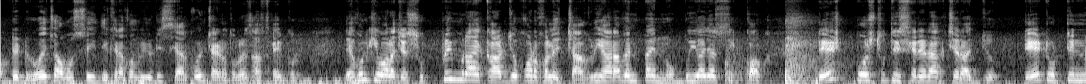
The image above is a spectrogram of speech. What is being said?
আপডেট রয়েছে অবশ্যই দেখে রাখুন ভিডিওটি শেয়ার করুন চ্যানেল তোলে সাবস্ক্রাইব করুন। দেখুন কি বলা আছে, সুপ্রিম রায় কার্যকর হলে চাকরি হারাবেন প্রায় নব্বই হাজার শিক্ষক। টেস্ট প্রস্তুতি সেরে রাখছে রাজ্য। টেট উত্তীর্ণ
